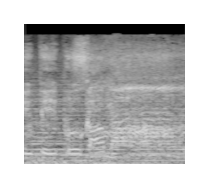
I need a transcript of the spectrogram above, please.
You people, come on.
